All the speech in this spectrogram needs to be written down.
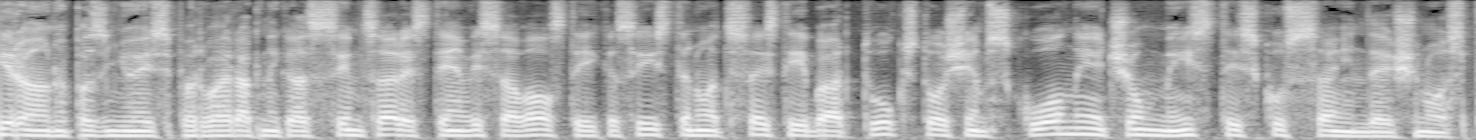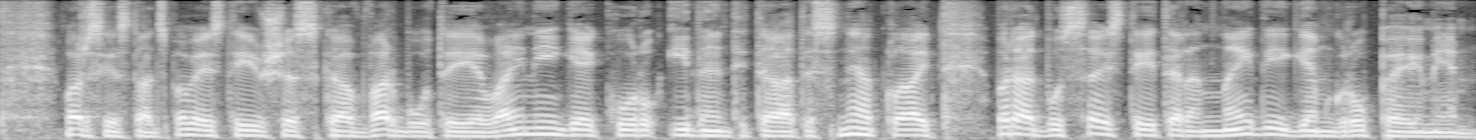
Irāna paziņojusi par vairāk nekā simts arestiem visā valstī, kas īstenot saistībā ar tūkstošiem skolnieču mistisku saindēšanos. Varas iestādes pavēstījušas, ka varbūtie vainīgie, kuru identitātes neatklāja, varētu būt saistīti ar naidīgiem grupējumiem.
